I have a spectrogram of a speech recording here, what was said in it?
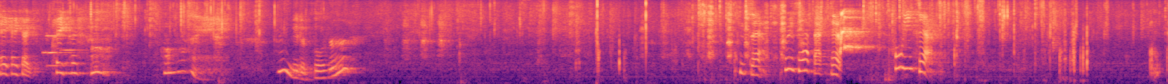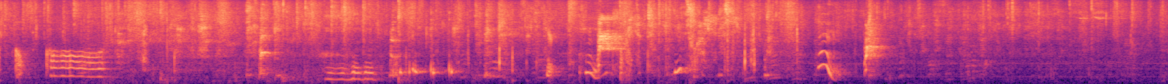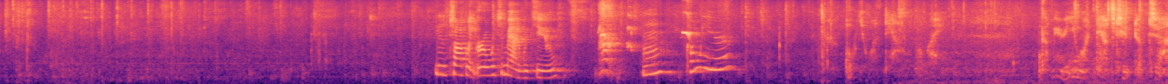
hey, hey, hey, hey, hey. Hi. Hi, little booger. Who's that? Who's that back there? Who is that? Oh, oh, oh. Here, here, you try it. You try it. Hmm. Little chocolate girl, what's the matter with you? Hmm? Come here. Oh, you want down, all right. Come here, you want down too, don't you?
